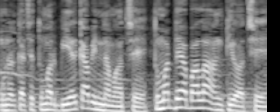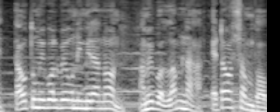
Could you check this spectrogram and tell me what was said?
ওনার কাছে তোমার বিয়ের কাবিন নামা আছে। তোমার দেয়া বালা আংটিও আছে। তাও তুমি বলবে উনি মীরা নন? আমি বললাম, না, এটা অসম্ভব।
